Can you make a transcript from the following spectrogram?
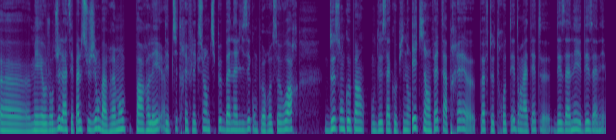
euh, mais aujourd'hui, là, c'est pas le sujet. On va vraiment parler des petites réflexions un petit peu banalisées qu'on peut recevoir de son copain ou de sa copine et qui, en fait, après, euh, peuvent te trotter dans la tête euh, des années et des années.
